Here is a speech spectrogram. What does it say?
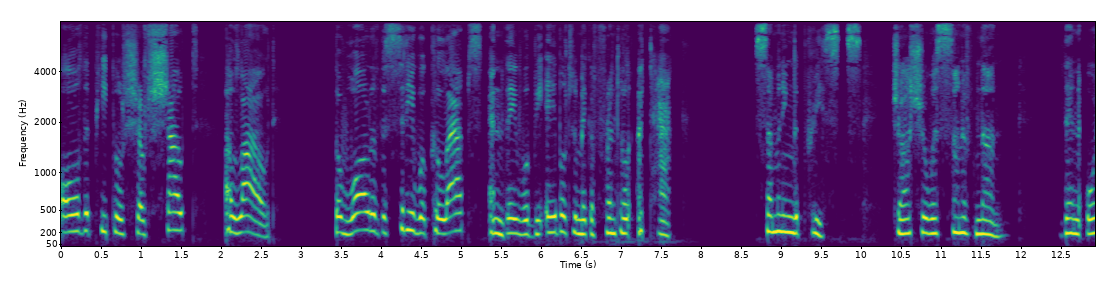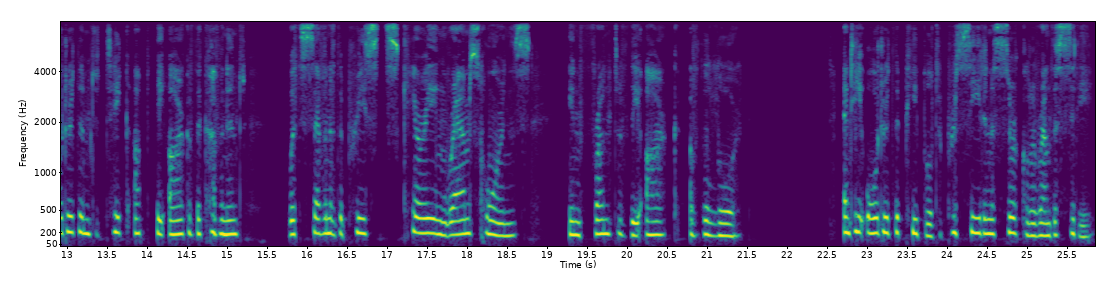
all the people shall shout aloud the wall of the city will collapse and they will be able to make a frontal attack. Summoning the priests, Joshua son of Nun then ordered them to take up the Ark of the Covenant with seven of the priests carrying ram's horns in front of the Ark of the Lord. And he ordered the people to proceed in a circle around the city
